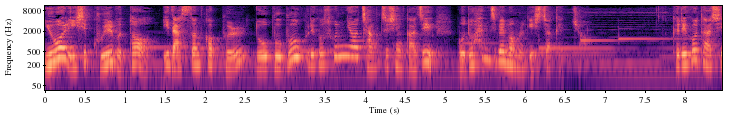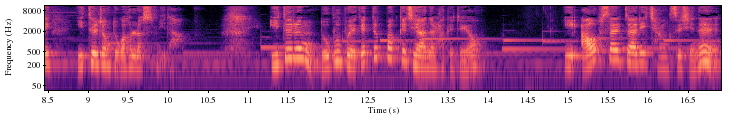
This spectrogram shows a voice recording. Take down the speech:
6월 29일부터 이 낯선 커플, 노부부, 그리고 손녀 장쯔신까지 모두 한 집에 머물기 시작했죠. 그리고 다시 이틀 정도가 흘렀습니다. 이들은 노부부에게 뜻밖의 제안을 하게 돼요. 이 9살짜리 장쓰신을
